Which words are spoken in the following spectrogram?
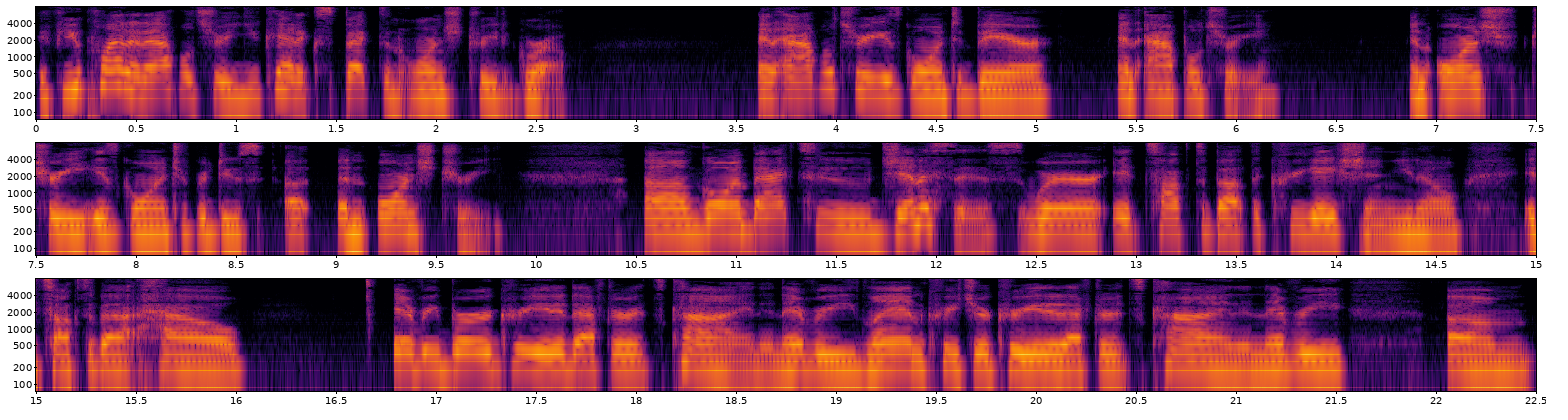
If you plant an apple tree, you can't expect an orange tree to grow. An apple tree is going to bear an apple tree. An orange tree is going to produce a, an orange tree um, going back to Genesis, where it talked about the creation, you know, it talked about how every bird created after its kind, and every land creature created after its kind, and every um,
